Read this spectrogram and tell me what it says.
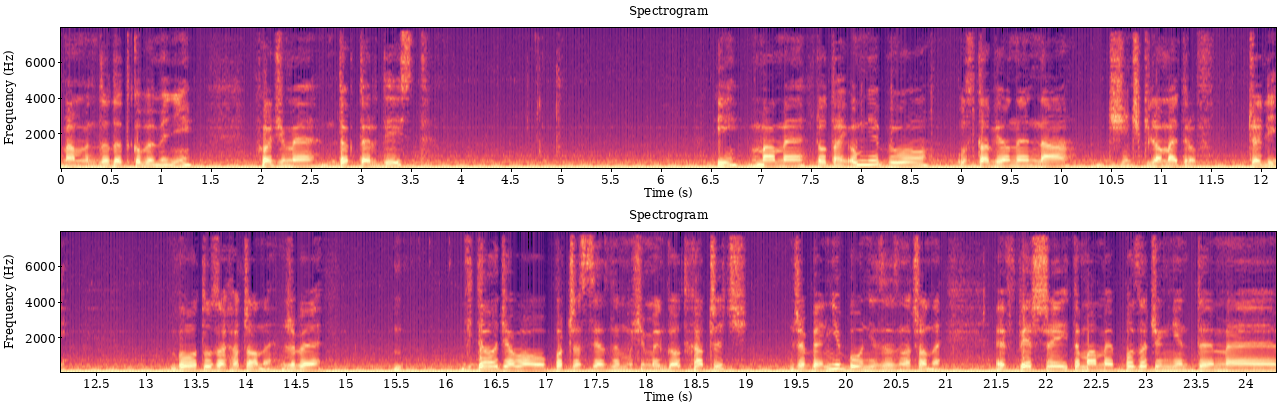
Mamy dodatkowe menu. Wchodzimy Dr. Dist i mamy tutaj. U mnie było ustawione na 10 km, czyli było tu zahaczone. Żeby wideo działało podczas jazdy, musimy go odhaczyć, żeby nie było niezaznaczone. W pierwszej to mamy po zaciągniętym e,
